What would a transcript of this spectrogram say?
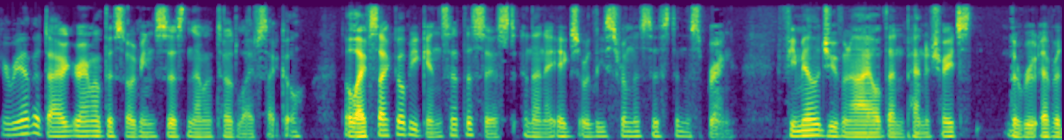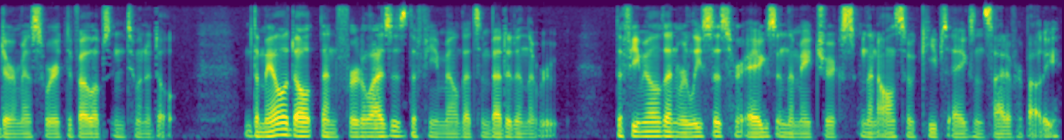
Here we have a diagram of the soybean cyst nematode life cycle. The life cycle begins at the cyst and then eggs are released from the cyst in the spring. Female juvenile then penetrates the root epidermis where it develops into an adult. The male adult then fertilizes the female that's embedded in the root. The female then releases her eggs in the matrix and then also keeps eggs inside of her body.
